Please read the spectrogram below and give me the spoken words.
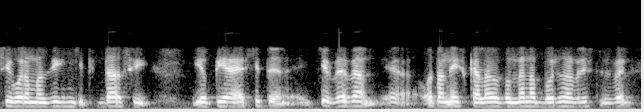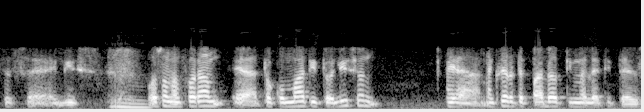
σίγουρα μας δείχνει και την τάση η οποία έρχεται και βέβαια ε, όταν έχεις καλά δεδομένα μπορείς να βρεις τις βέλτιστες ε, λύσεις. Όσον αφορά ε, το κομμάτι των λύσεων, ε, να ξέρετε πάντα ότι οι μελετητές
